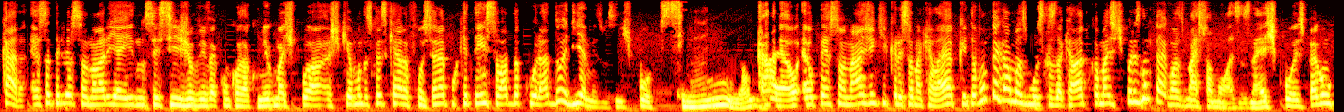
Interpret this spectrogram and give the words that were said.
cara, essa trilha sonora, e aí não sei se Jovi vai concordar comigo, mas, tipo, acho que uma das coisas que ela funciona é porque tem esse lado da curadoria mesmo, assim, tipo, Sim, não. cara, é, o- é o personagem que cresceu naquela época, então vamos pegar umas músicas daquela época, mas, tipo, eles não pegam as mais famosas, né? Tipo, eles pegam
